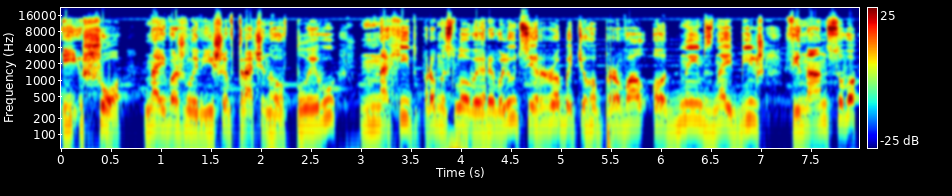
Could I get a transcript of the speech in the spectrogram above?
і, що найважливіше, втраченого впливу на хід промислової революції робить його провал одним з найбільш фінансово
